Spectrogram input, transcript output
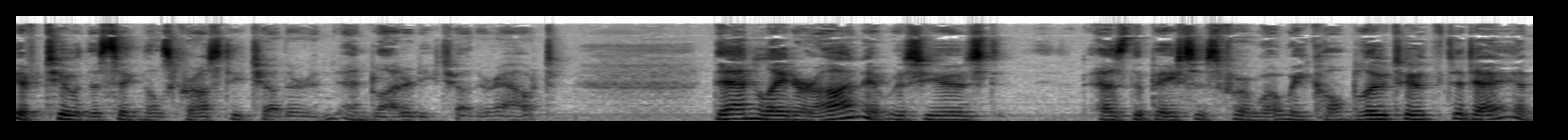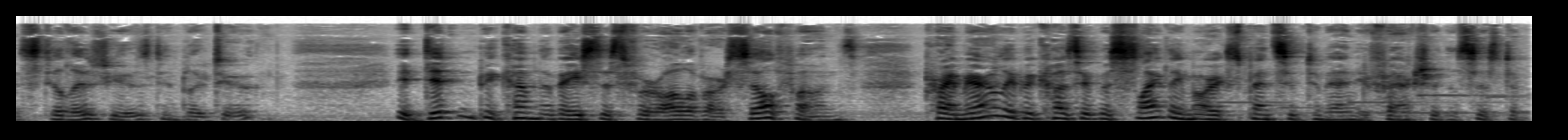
if two of the signals crossed each other and, and blotted each other out. Then later on, it was used as the basis for what we call Bluetooth today and still is used in Bluetooth. It didn't become the basis for all of our cell phones, primarily because it was slightly more expensive to manufacture the system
